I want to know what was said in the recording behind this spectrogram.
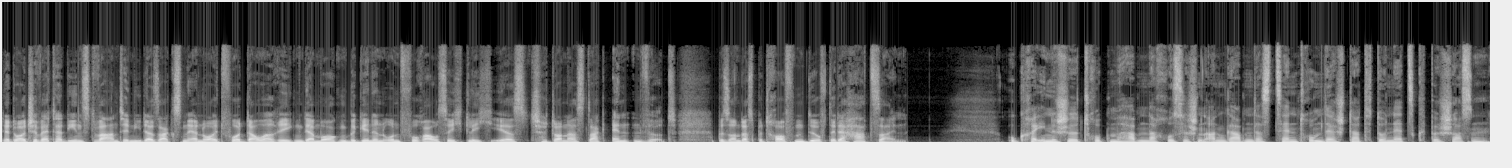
Der Deutsche Wetterdienst warnte Niedersachsen erneut vor Dauerregen, der morgen beginnen und voraussichtlich erst Donnerstag enden wird. Besonders betroffen dürfte der Harz sein. Ukrainische Truppen haben nach russischen Angaben das Zentrum der Stadt Donetsk beschossen.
